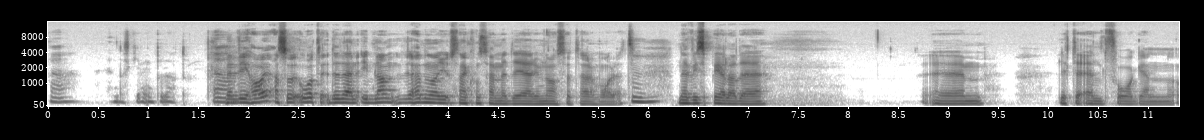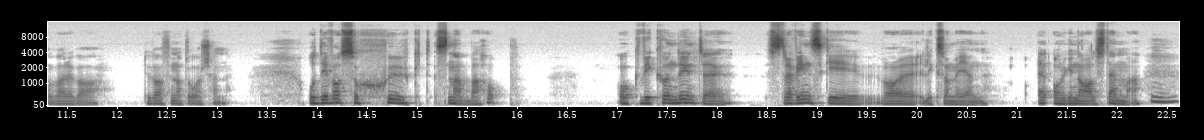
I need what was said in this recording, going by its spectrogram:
Ja. än att skriva in på datorn. Ja. Men vi har ju, alltså, åter, det där, ibland, vi hade någon sån här konsert med DR gymnasiet här om året. Mm. När vi spelade ehm, lite Eldfågeln och vad det var. Det var för något år sedan. Och det var så sjukt snabba hopp. Och vi kunde ju inte, Stravinsky var liksom i en, en originalstämma. Mm.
